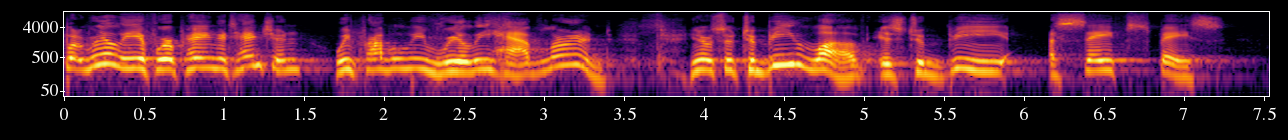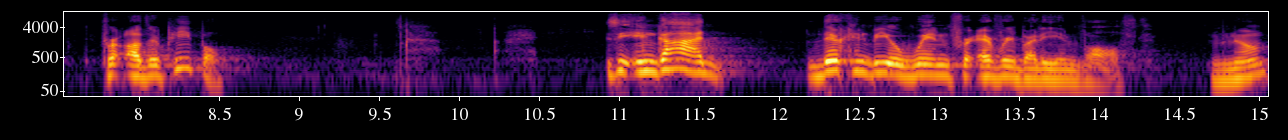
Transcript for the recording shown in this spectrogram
But really, if we're paying attention, we probably really have learned. You know, so to be love is to be a safe space for other people. See, in God, there can be a win for everybody involved, you know?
